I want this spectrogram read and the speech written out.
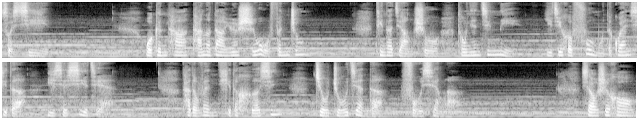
所吸引。我跟他谈了大约十五分钟，听他讲述童年经历以及和父母的关系的一些细节，他的问题的核心就逐渐的浮现了。小时候，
